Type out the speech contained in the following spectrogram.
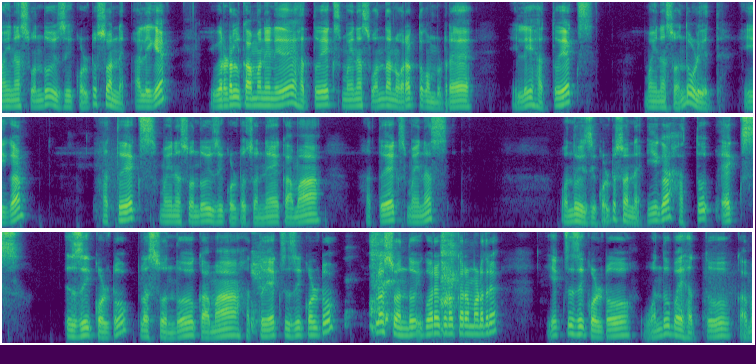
ಮೈನಸ್ ಒಂದು ಇಸ್ ಈಕ್ವಲ್ ಟು ಸೊನ್ನೆ. ಅಲ್ಲಿಗೆ ಇವೆರಡರಲ್ಲಿ ಕಾಮನ್ ಏನಿದೆ? ಹತ್ತು ಎಕ್ಸ್ ಮೈನಸ್ ಒಂದನ್ನು ಹೊರಗೆ ತೊಗೊಂಡ್ಬಿಟ್ರೆ ಇಲ್ಲಿ ಹತ್ತು ಎಕ್ಸ್ ಮೈನಸ್ ಒಂದು ಉಳಿಯುತ್ತೆ. ಈಗ ಹತ್ತು ಎಕ್ಸ್ ಮೈನಸ್ ಒಂದು ಇಸ್ ಈಕ್ವಲ್ ಟು ಸೊನ್ನೆ ಕಾಮ ಹತ್ತು ಎಕ್ಸ್ ಮೈನಸ್ ಒಂದು ಇಸ್ ಈಕ್ವಲ್ ಟು ಸೊನ್ನೆ. ಈಗ ಹತ್ತು X is equal to plus ಒಂದು ಕಾಮ ಹತ್ತು X is equal to plus ಒಂದು. ಈಗ ಹೊರೆ ಗುಣಕಾರ ಮಾಡಿದ್ರೆ ಎಕ್ಸ್ ಇಸ್ ಈಕ್ವಲ್ ಟು ಒಂದು ಬೈ ಹತ್ತು comma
